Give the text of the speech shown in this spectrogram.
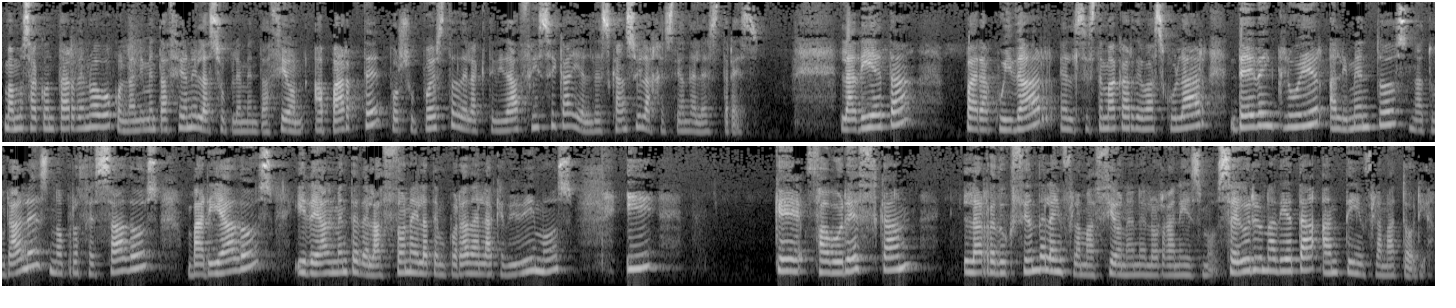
vamos a contar de nuevo con la alimentación y la suplementación, aparte, por supuesto, de la actividad física y el descanso y la gestión del estrés. La dieta para cuidar el sistema cardiovascular debe incluir alimentos naturales, no procesados, variados, idealmente de la zona y la temporada en la que vivimos, y que favorezcan la reducción de la inflamación en el organismo, seguir una dieta antiinflamatoria.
